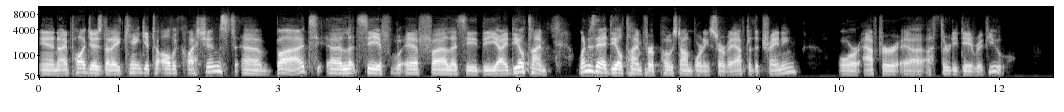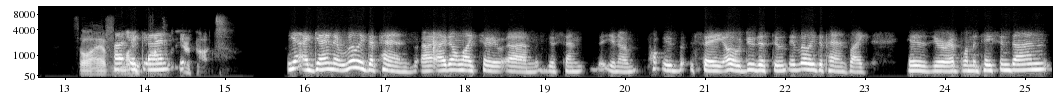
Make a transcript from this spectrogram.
and I apologize that I can't get to all the questions, uh, but uh, let's see if, if uh, let's see, the ideal time. When is the ideal time for a post onboarding survey? After the training or after a 30 day review? So I have uh, my again, thoughts. your thoughts? Yeah, again, it really depends. I, I don't like to um, just send, you know, say, oh, do this, do it. really depends. Like, is your implementation done?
